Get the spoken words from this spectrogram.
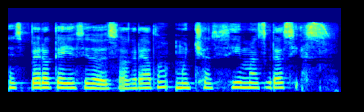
Espero que haya sido de su agrado. Muchísimas gracias.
